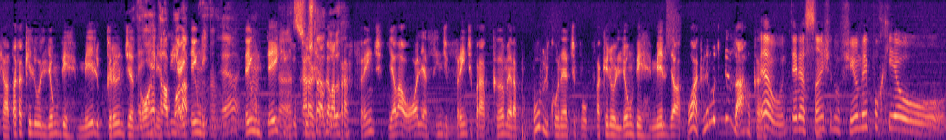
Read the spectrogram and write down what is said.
que ela tá com aquele olhão vermelho grande, enorme, é, assim, bola aí tem um, é. Tem um take É, que o cara joga lá pra frente e ela olha assim de frente pra câmera, pro público, né? Tipo, com aquele olhão vermelho dela. Pô, aquilo é muito bizarro, cara. É, o interessante do filme é porque o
